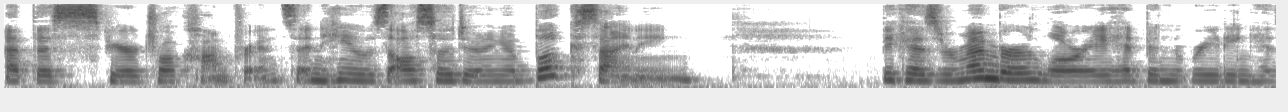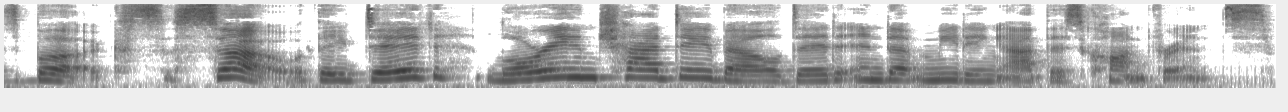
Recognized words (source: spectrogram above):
at this spiritual conference. And he was also doing a book signing because remember, Lori had been reading his books. So they did, Lori and Chad Daybell did end up meeting at this conference.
